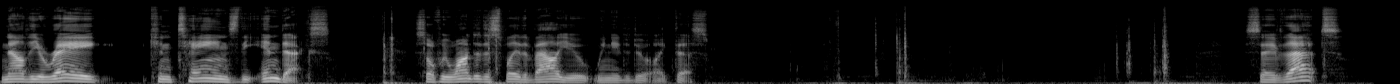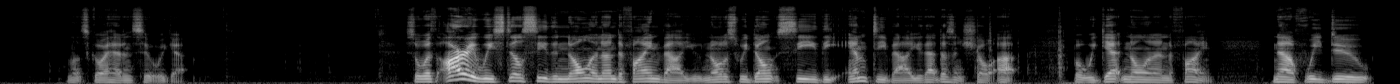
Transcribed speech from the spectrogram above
Now the array contains the index. So if we want to display the value, we need to do it like this. Save that. Let's go ahead and see what we get. So with Ari, we still see the null and undefined value. Notice we don't see the empty value. That doesn't show up. But we get null and undefined. Now, if we do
